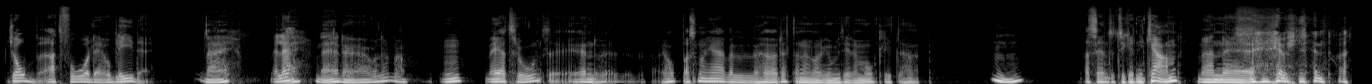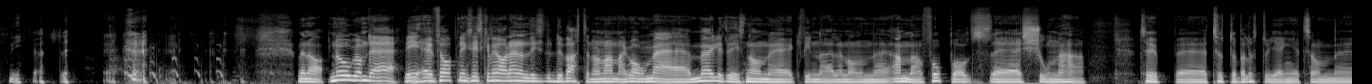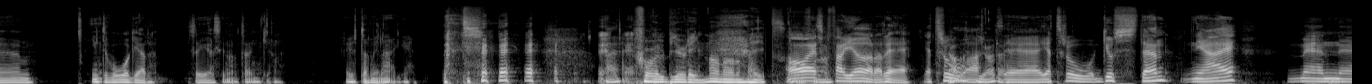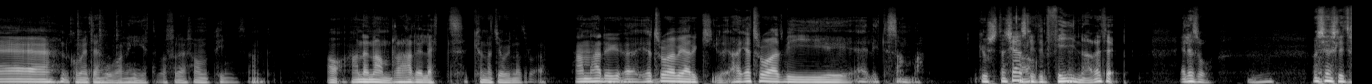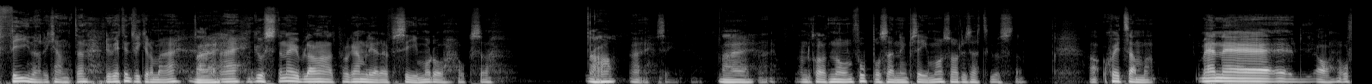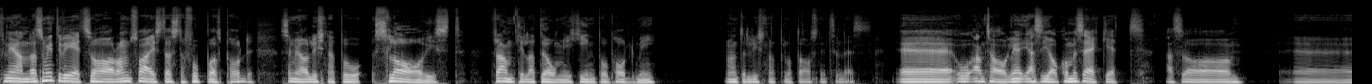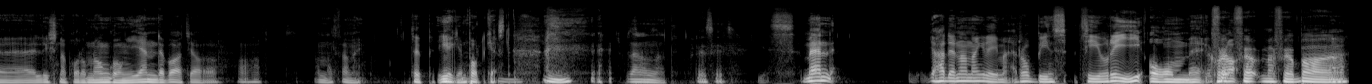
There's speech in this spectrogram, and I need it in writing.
jobb att få det och bli det. Nej. Eller? Nej, nej, det håller jag med. Mm. Men jag tror inte ändå. Jag hoppas någon jävel hör detta när jag argumenterar emot lite här. Mm. Fast jag inte tycker att ni kan. Men eh, jag vill ändå att ni gör det. men ja, nog om det. Vi, eh, förhoppningsvis kan vi ha den här debatten någon annan gång med möjligtvis någon eh, kvinna eller någon eh, annan fotbollstjona här. Typ eh, Tutto Balutto-gänget som inte vågar säga sina tankar utan min läge. Nej, får väl bjuda in någon av dem hit. Ja, jag ska fan göra det. Jag tror Ja, att, jag tror Gusten, nej, men eh, nu kommer jag inte ihåg vad han heter, varför det är fan pinsamt. Ja, han den andra hade lätt kunnat joina tror jag. Han hade, eh, jag tror att vi hade, jag tror att vi är lite samma. Gusten känns Ja, lite finare typ. Eller så. Mm. De känns lite finare i kanten. Du vet inte vilka de är? Nej. Nej, Gusten är ju bland annat programledare för Simo då också. Jaha. Nej, säg inte det. Nej. Nej. Om du kollat någon fotbollssändning på Simon så har du sett Gusten. Ja, skitsamma. Men eh, ja, och för ni andra som inte vet så har de Sveriges största fotbollspodd som jag har lyssnat på slaviskt fram till att de gick in på Podme. Jag har inte lyssnat på något avsnitt sedan dess. Eh, och antagligen, alltså jag kommer säkert alltså, eh, lyssna på dem någon gång igen. Det är bara att jag har haft annat för mig. Typ egen podcast, Mm. bland annat. Precis. Yes. Men jag hade en annan grej med. Robins teori om... eh, Koran- får, men får jag bara... Ja.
